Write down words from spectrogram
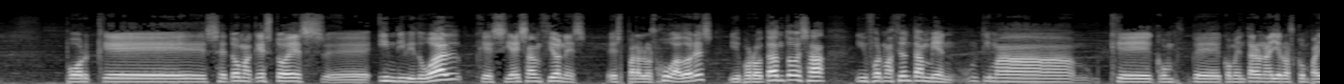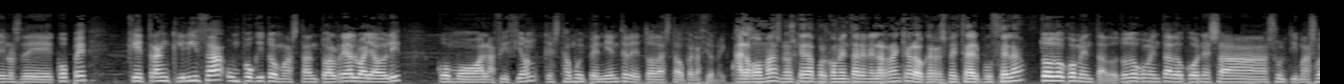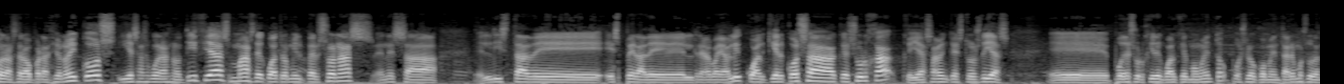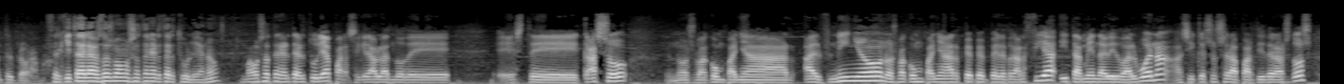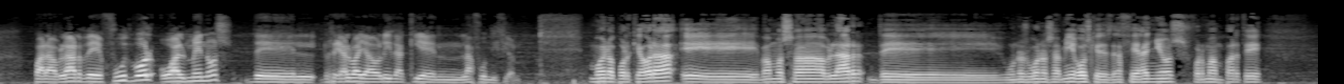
porque se toma que esto es eh, individual, que si hay sanciones es para los jugadores y por lo tanto esa información también última que, que comentaron ayer los compañeros de COPE que tranquiliza un poquito más tanto al Real Valladolid como a la afición que está muy pendiente de toda esta operación. ¿Algo más nos queda por comentar en el arranque a lo que respecta del Pucela? Todo comentado, todo comentado con esas últimas horas de la operación Oikos y esas buenas noticias. Más de 4.000 personas en esa lista de espera del Real Valladolid. Cualquier cosa que surja, que ya saben que estos días eh, puede surgir en cualquier momento, pues lo comentaremos durante el programa. Cerquita de las dos vamos a tener tertulia, ¿no? Vamos a tener tertulia para seguir hablando de este caso nos va a acompañar Alf Niño, nos va a acompañar Pepe Pérez García y también David Balbuena, así que eso será a partir de las dos para hablar de fútbol o al menos del Real Valladolid aquí en la fundición. Bueno, porque ahora eh, vamos a hablar de unos buenos amigos que desde hace años forman parte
